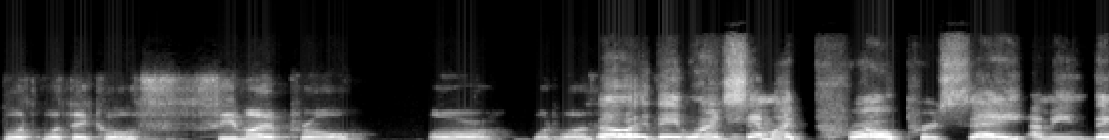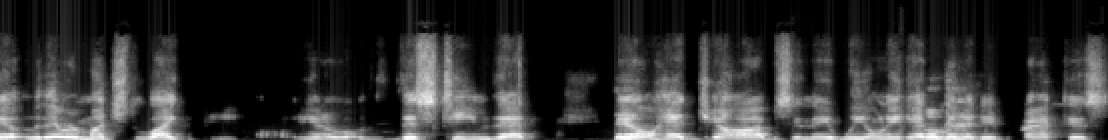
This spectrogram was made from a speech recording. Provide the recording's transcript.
what what they call semi-pro, or what was no, it? No, they weren't semi-pro per se. I mean, they they were much like you know this team that they yeah. all had jobs and they we only had okay. limited practice.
